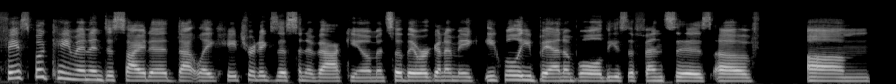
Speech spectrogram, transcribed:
Facebook came in and decided that like hatred exists in a vacuum, and so they were going to make equally bannable these offenses of, um,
